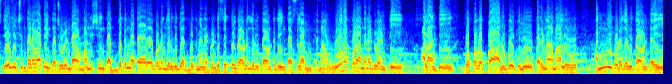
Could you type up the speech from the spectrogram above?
స్టేజ్ వచ్చిన తర్వాత ఇంకా చూడండి ఆ మనిషి ఇంకా అద్భుతంగా తయారైపోవడం జరుగుతుంది అద్భుతమైనటువంటి శక్తులు రావడం జరుగుతూ ఉంటది. ఇంకా అసలు మన ఊహ కూడా అందనటువంటి అలాంటి గొప్ప గొప్ప అనుభూతులు పరిణామాలు అన్ని కూడా జరుగుతూ ఉంటాయి.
